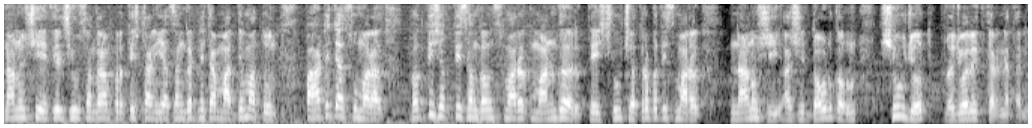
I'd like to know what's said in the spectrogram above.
नानुशी येथील शिवसंग्राम प्रतिष्ठान या संघटनेच्या माध्यमातून पहाटेच्या सुमारास भक्तिशक्ती संगम स्मारक मानघर ते शिव छत्रपती स्मारक नानुशी अशी दौड करून शिवज्योत प्रज्वलित करण्यात आली.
